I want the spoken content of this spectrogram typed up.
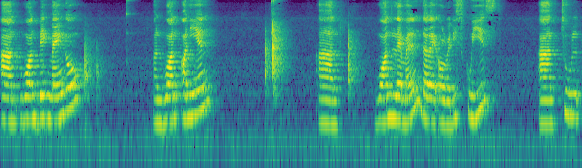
and one big mango and one onion and one lemon that I already squeezed and two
